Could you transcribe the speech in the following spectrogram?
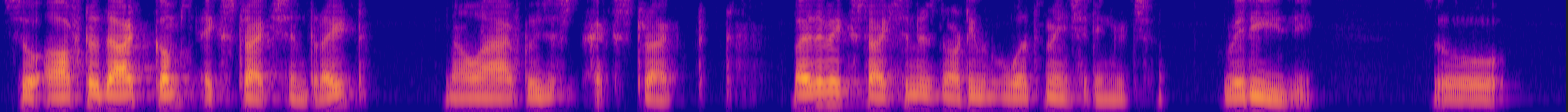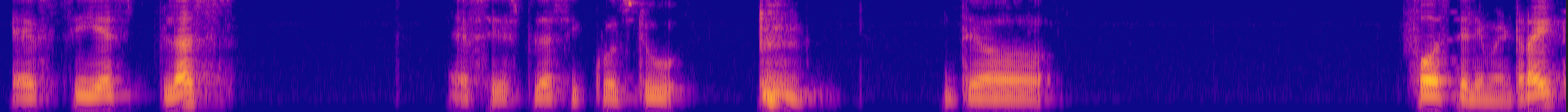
So after that comes extraction right? Now I have to just extract. By the way extraction is not even worth mentioning. It's very easy. So FCS plus FCS plus equals to the first element right?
